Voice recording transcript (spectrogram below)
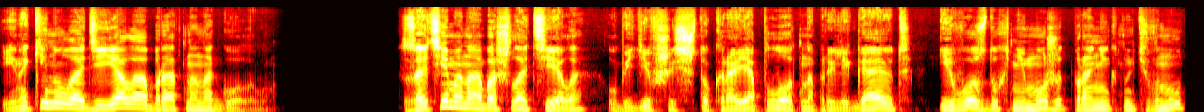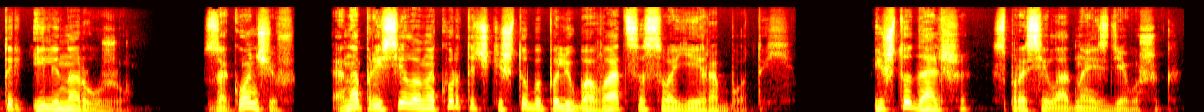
и накинула одеяло обратно на голову. Затем она обошла тело, убедившись, что края плотно прилегают, и воздух не может проникнуть внутрь или наружу. Закончив, она присела на корточки, чтобы полюбоваться своей работой. «И что дальше?» — спросила одна из девушек.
